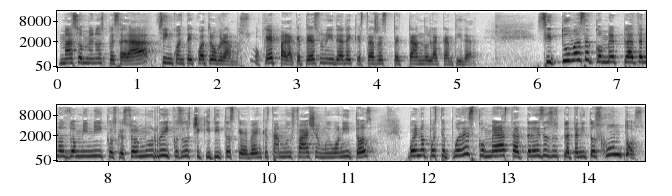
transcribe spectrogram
más o menos pesará 54 gramos, ¿ok? Para que te des una idea de que estás respetando la cantidad. Si tú vas a comer plátanos dominicos, que son muy ricos, esos chiquititos que ven que están muy fashion, muy bonitos, bueno, pues te puedes comer hasta tres de esos platanitos juntos.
